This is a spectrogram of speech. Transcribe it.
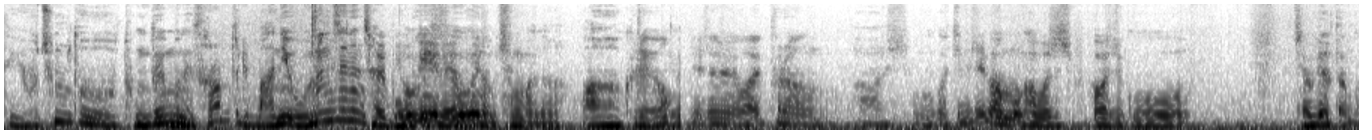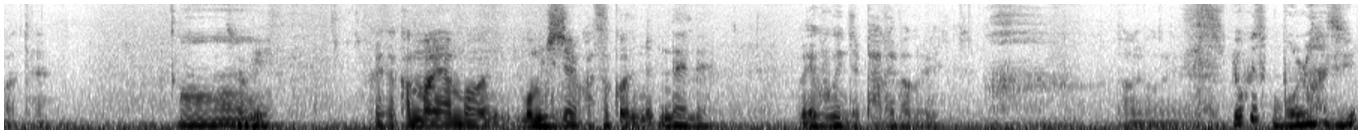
근데 요즘도 동대문에 사람들이 많이 오는지는 잘 여기 모르겠어요. 외국인 엄청 많아. 아 그래요? 예전에 와이프랑 아씨 뭔가 찜질 한번 가보고 싶어가지고 저기였던 것 같아 어. 저기. 그래서 간만에 한번 몸지지를 갔었거든요. 네네. 외국인들 바글바글해. 바글바글해. 여기서 뭘 하지?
